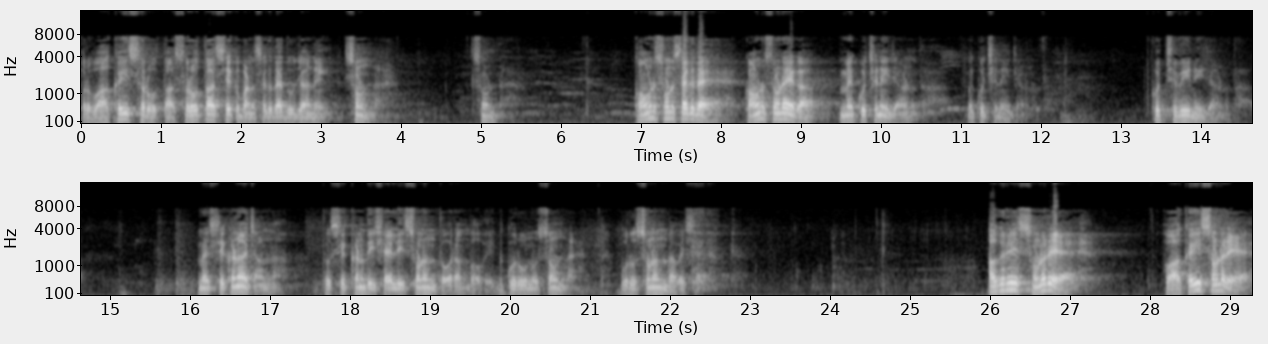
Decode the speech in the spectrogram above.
ਪਰ ਵਾਕਈ ਸਰੋਤਾ ਸਰੋਤਾ ਸਿੱਖ ਬਣ ਸਕਦਾ ਦੂਜਾ ਨਹੀਂ, ਸੁਣਨਾ ਸੁਣਨਾ ਕੌਣ ਸੁਣ ਸਕਦਾ ਹੈ? ਕੌਣ ਸੁਣੇਗਾ? ਮੈਂ ਕੁਝ ਨਹੀਂ ਜਾਣਦਾ। ਮੈਂ ਕੁਝ ਨਹੀਂ ਜਾਣਦਾ। ਕੁਝ ਵੀ ਨਹੀਂ ਜਾਣਦਾ। ਮੈਂ ਸਿੱਖਣਾ ਚਾਹਨਾ ਤੋ ਸਿੱਖਣ ਦੀ ਸ਼ੈਲੀ ਸੁਣਨ ਤੋਂ ਆਰੰਭ ਹੋਵੇ। ਗੁਰੂ ਨੂੰ ਸੁਣਨਾ ਹੈ। ਗੁਰੂ ਸੁਣਨ ਦਾ ਵਿਸ਼ਾ ਹੈ। ਅਗਰ ਇਹ ਸੁਣ ਰਿਹਾ ਹੈ, ਵਾਕਈ ਸੁਣ ਰਿਹਾ ਹੈ,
